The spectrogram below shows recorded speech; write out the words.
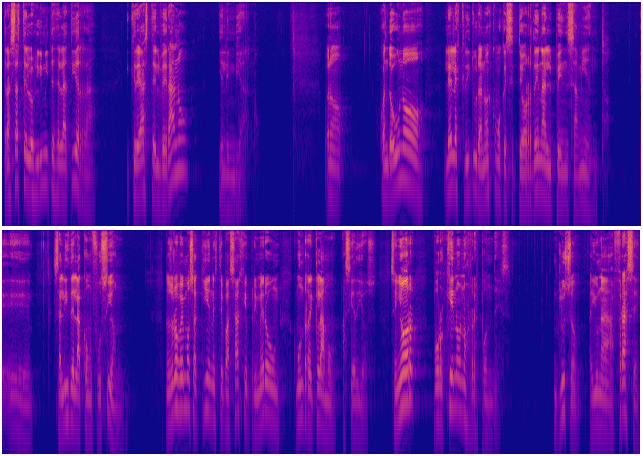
trazaste los límites de la tierra y creaste el verano y el invierno. Bueno, cuando uno lee la escritura, no es como que se te ordena el pensamiento. Eh, salís de la confusión. Nosotros vemos aquí en este pasaje primero un, como un reclamo hacia Dios. Señor, ¿por qué no nos respondes? Incluso hay una frase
